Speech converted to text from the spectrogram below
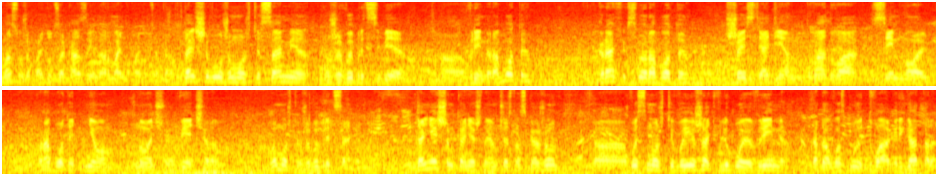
У вас уже пойдут заказы и нормально пойдут заказы. Дальше вы уже можете сами уже выбрать себе а, время работы, график своей работы 6.1, 2.2, 7.0, работать днем, ночью, вечером. Вы можете уже выбрать сами. В дальнейшем, конечно, я вам честно скажу, а, вы сможете выезжать в любое время, когда у вас будет два агрегатора,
